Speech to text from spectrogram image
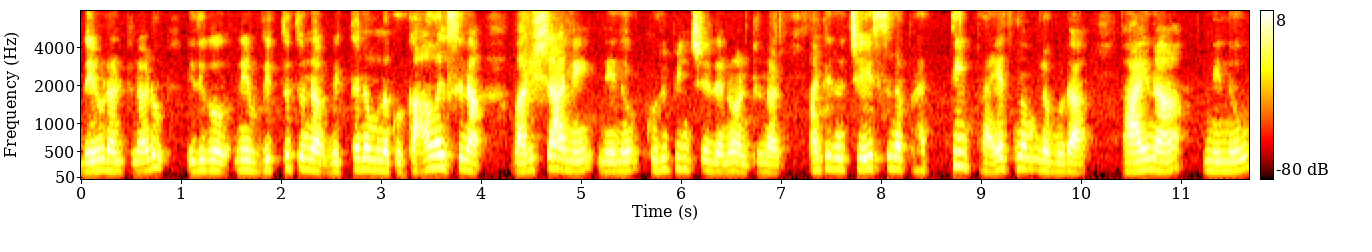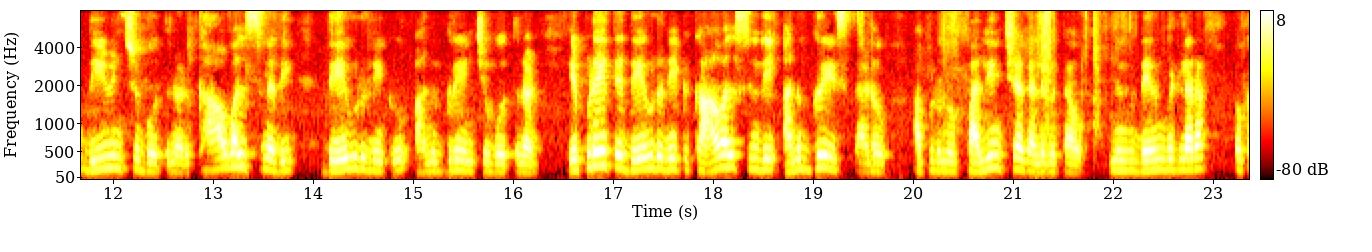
దేవుడు అంటున్నాడు ఇదిగో నీవు విత్తుతున్న విత్తనమునకు కావలసిన వర్షాన్ని నేను కురిపించేదను అంటున్నాడు. అంటే నువ్వు చేస్తున్న ప్రతి ప్రయత్నంలో కూడా ఆయన నిన్ను దీవించబోతున్నాడు. కావలసినది దేవుడు నీకు అనుగ్రహించబోతున్నాడు. ఎప్పుడైతే దేవుడు నీకు కావాల్సింది అనుగ్రహిస్తాడో అప్పుడు నువ్వు ఫలించగలుగుతావు. నువ్వు దేవుని బిడ్డలారా ఒక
